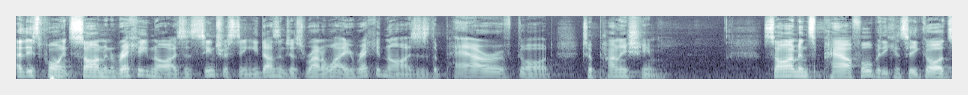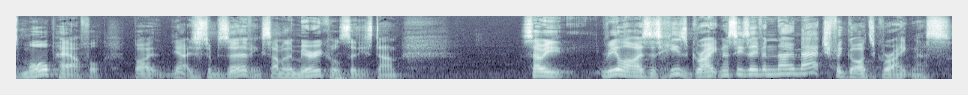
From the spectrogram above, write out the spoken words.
At this point, Simon recognizes, it's interesting, he doesn't just run away, he recognizes the power of God to punish him. Simon's powerful, but he can see God's more powerful by you know, just observing some of the miracles that he's done. So he realizes his greatness is even no match for God's greatness.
